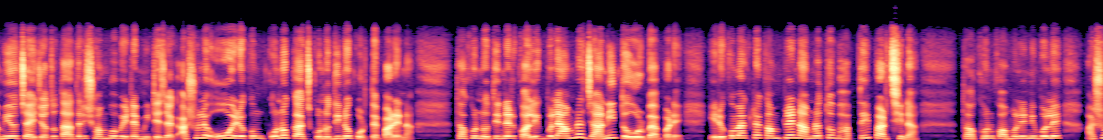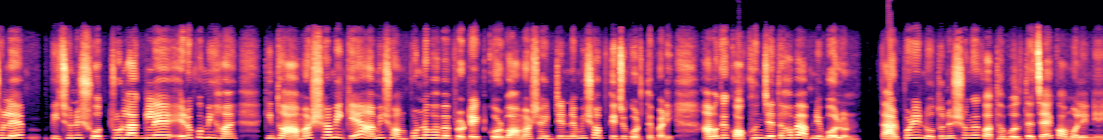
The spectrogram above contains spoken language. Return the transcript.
আমিও চাই, যত তাড়াতাড়ি সম্ভব এটা মিটে যাক। আসলে ও এরকম কোনো কাজ কোনো দিনও করতে পারে না। তখন নতিনের কলিগ বলে, আমরা জানি তো ওর ব্যাপারে। এরকম একটা কমপ্লেন আমরা তো ভাবতেই পারছি না। তখন কমলিনী বলে, আসলে পিছনে শত্রু লাগলে এরকমই হয়, কিন্তু আমার স্বামীকে আমি সম্পূর্ণভাবে প্রোটেক্ট করব, আমার সাইডে আমি সব কিছু করতে পারি। আমাকে কখন যেতে হবে আপনি বলুন। তারপরেই নতুনের সঙ্গে কথা বলতে চায় কমলিনী।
